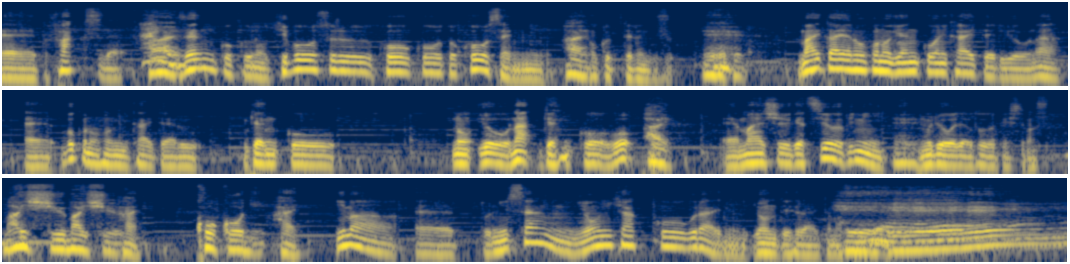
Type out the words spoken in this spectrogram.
えーと、ファックスで、はい、全国の希望する高校と高専に送ってるんです、はいえ。ー、毎回あのこの原稿に書いているような、えー、僕の本に書いてある原稿のような原稿を、はい。えー、毎週月曜日に無料でお届けしてます、えー、毎週毎週、はい、高校に。はい今、えー、っと2400校ぐらいに読んでいただいてます。へ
